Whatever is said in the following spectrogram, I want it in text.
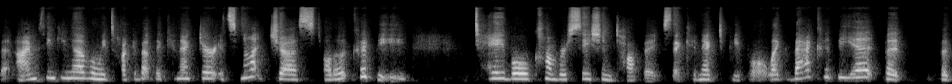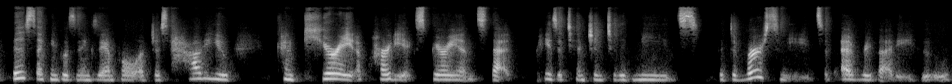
that I'm thinking of when we talk about the connector. It's not just, although it could be, table conversation topics that connect people. Like that could be it, but but this I think was an example of just how do you kind of curate a party experience that pays attention to the needs, the diverse needs of everybody who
